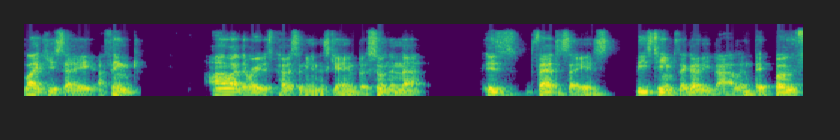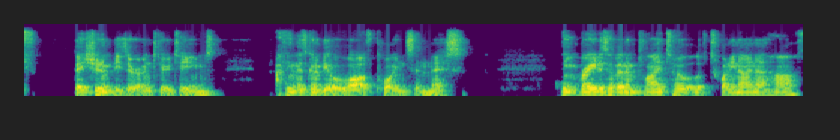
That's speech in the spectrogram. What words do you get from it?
like you say, I think I like the Raiders personally in this game, but something that is fair to say is these teams they're going to be battling. They both they shouldn't be zero and two teams. I think there's going to be a lot of points in this. I think Raiders have an implied total of 29 and a half.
